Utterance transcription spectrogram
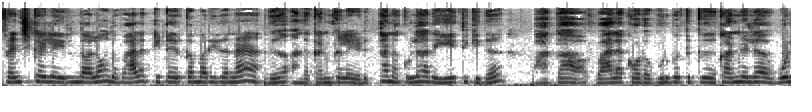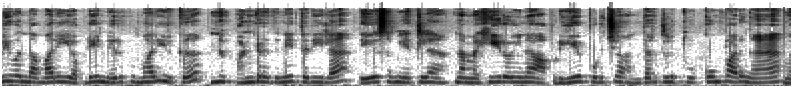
பிரெஞ்சு கையில இருந்தாலும் அது வேலக் கிட்ட இருக்க மாதிரி தானே? அது அந்த கண்களை எடுத்து தனக்குள்ள அதை ஏத்திக்குது. பார்த்தா வேலக்கோட உருவத்துக்கு கண்ணுல ஒளி வந்த மாதிரி அப்படியே நெருப்பு மாதிரி இருக்கு. என்ன பண்றதுன்னே தெரியல. அதே சமயத்துல நம்ம ஹீரோயினை அப்படியே புடிச்சு அந்த இடத்துல தூக்கும் பாருங்க. நம்ம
